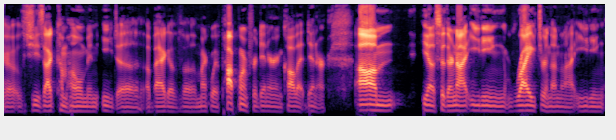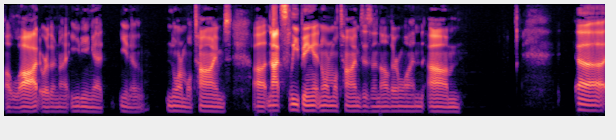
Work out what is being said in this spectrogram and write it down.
uh, geez i'd come home and eat a, a bag of uh, microwave popcorn for dinner and call that dinner. Um, you know so they're not eating right or they're not eating a lot or they're not eating at you know normal times. Uh, not sleeping at normal times is another one. Um, uh,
